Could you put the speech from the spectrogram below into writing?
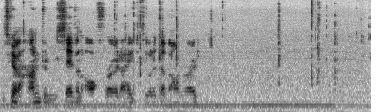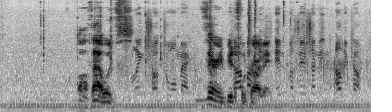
Let's go 107 off-road. I hate to see what it does on-road. Oh, that was Slingshot to Omega. very beautiful driving. in position in Alicante.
